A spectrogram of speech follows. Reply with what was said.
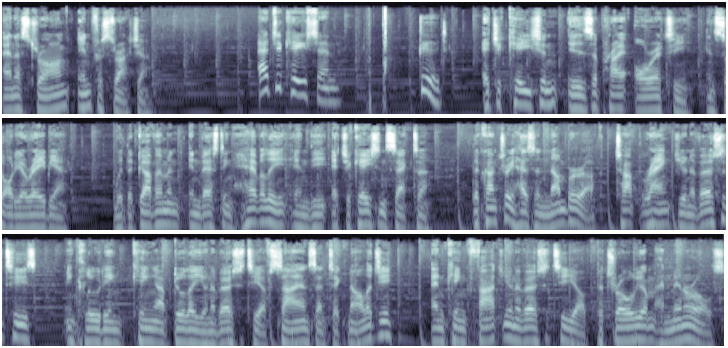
and a strong infrastructure. Education. Good. Education is a priority in Saudi Arabia, with the government investing heavily in the education sector. The country has a number of top ranked universities, including King Abdullah University of Science and Technology and King Fahd University of Petroleum and Minerals,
